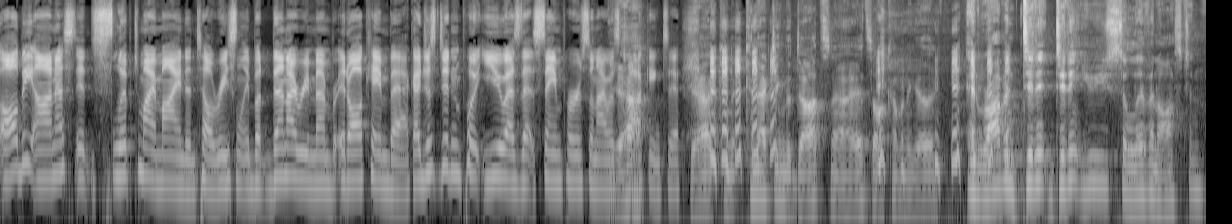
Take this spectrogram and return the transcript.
I'll be honest, it slipped my mind until recently. But then I remember it all came back. I just didn't put you as that same person I was Yeah. talking to. Yeah, con- connecting the dots now. Hey, it's all coming together. And Robyn, didn't didn't you used to live in Austin?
